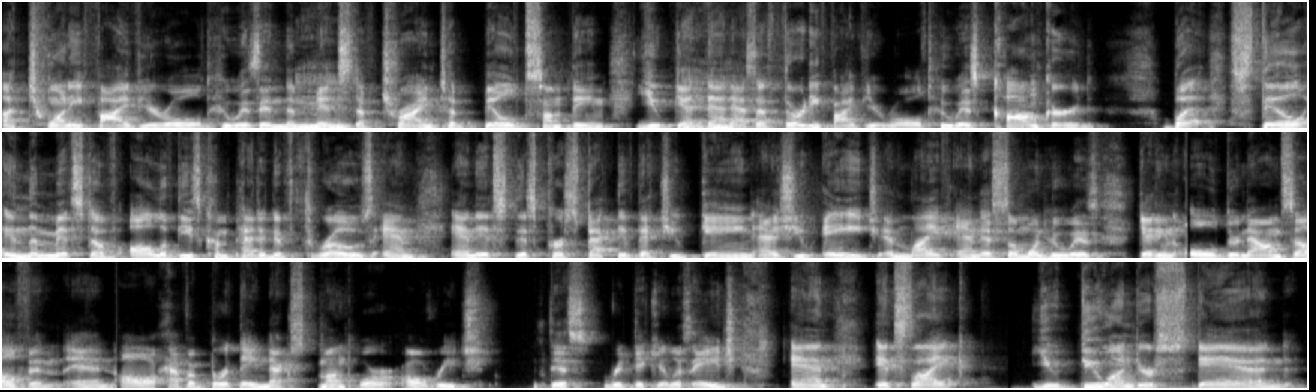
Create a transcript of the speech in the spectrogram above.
a 25 year old who is in the mm-hmm. midst of trying to build something you get mm-hmm. that as a 35 year old who is conquered but still in the midst of all of these competitive throws and and it's this perspective that you gain as you age in life. And as someone who is getting older now himself and and I'll have a birthday next month where I'll reach this ridiculous age. And it's like you do understand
